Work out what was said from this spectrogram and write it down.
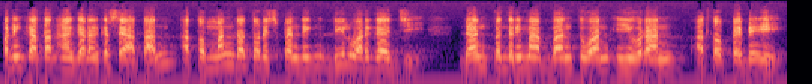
peningkatan anggaran kesehatan atau mandatory spending di luar gaji dan penerima bantuan iuran atau PBI.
